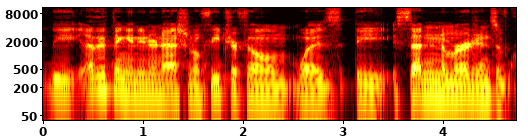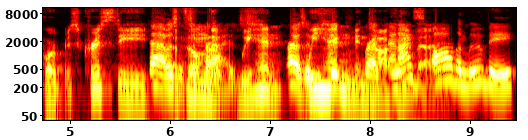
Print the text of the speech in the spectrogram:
the other thing in international feature film was the sudden emergence of Corpus Christi. That was a, a film surprise. that we hadn't that we hadn't been surprise. talking and about. And I saw it. the movie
